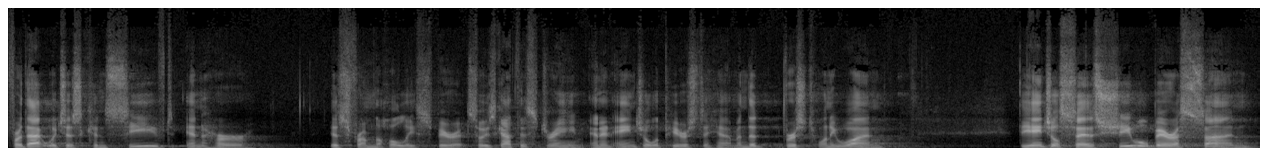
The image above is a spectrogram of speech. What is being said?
for that which is conceived in her is from the Holy Spirit. So he's got this dream, and an angel appears to him. And then, verse 21, the angel says, She will bear a son,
